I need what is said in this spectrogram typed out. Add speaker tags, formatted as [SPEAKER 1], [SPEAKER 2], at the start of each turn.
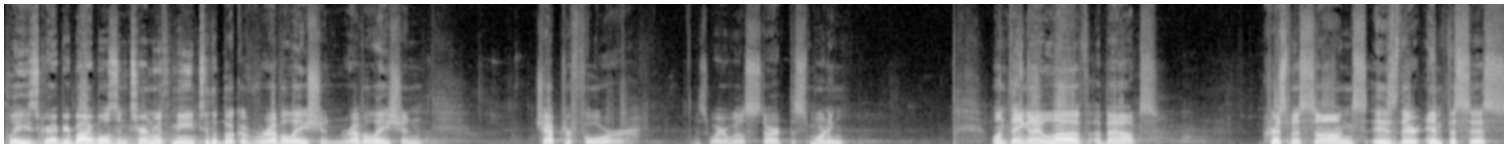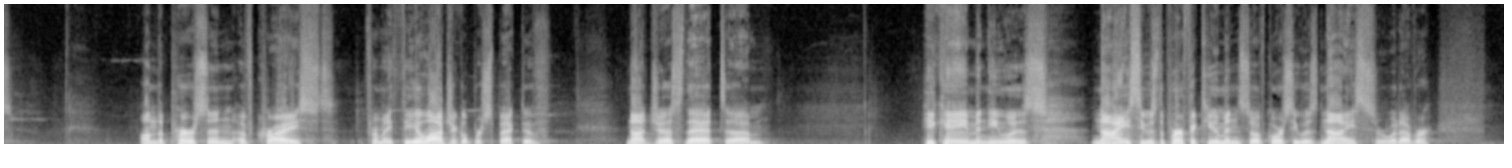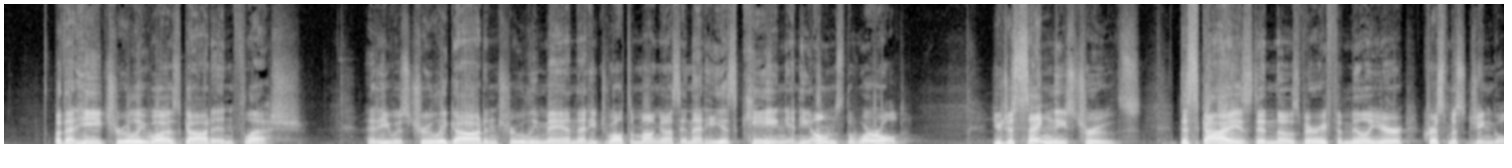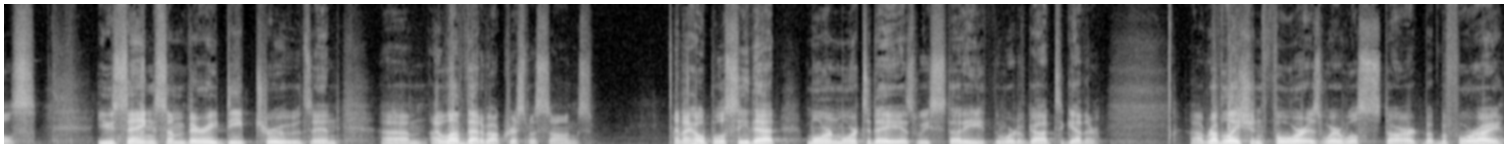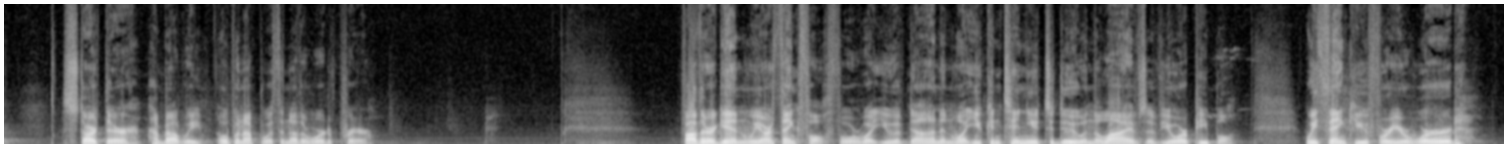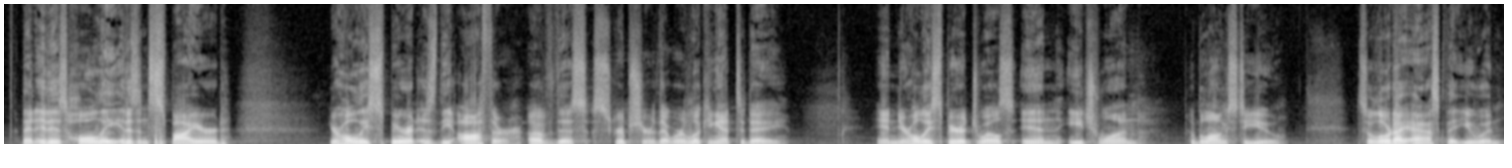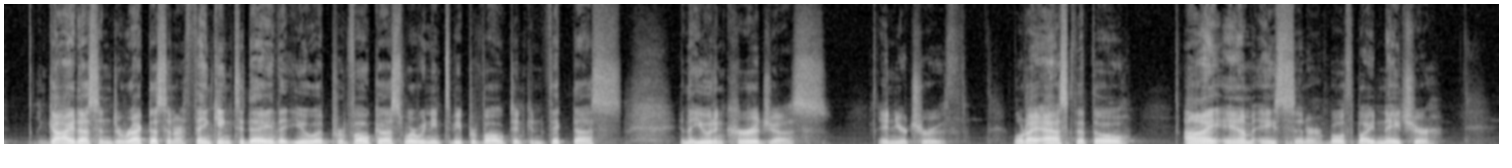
[SPEAKER 1] Please grab your Bibles and turn with me to the book of Revelation. Revelation chapter 4 is where we'll start this morning. One thing I love about Christmas songs is their emphasis on the person of Christ from a theological perspective, not just that um, he came and he was nice, he was the perfect human, so of course he was nice or whatever but that he truly was God in flesh, that he was truly God and truly man, that he dwelt among us, and that he is king and he owns the world. You just sang these truths, disguised in those very familiar Christmas jingles. You sang some very deep truths, and um, I love that about Christmas songs. And I hope we'll see that more and more today as we study the Word of God together. Uh, Revelation 4 is where we'll start, but before I start there, how about we open up with another word of prayer? Father, again, we are thankful for what you have done and what you continue to do in the lives of your people. We thank you for your word, that it is holy, it is inspired. Your Holy Spirit is the author of this scripture that we're looking at today. And your Holy Spirit dwells in each one who belongs to you. So, Lord, I ask that you would guide us and direct us in our thinking today, that you would provoke us where we need to be provoked and convict us, and that you would encourage us in your truth. Lord, I ask that though I am a sinner, both by nature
